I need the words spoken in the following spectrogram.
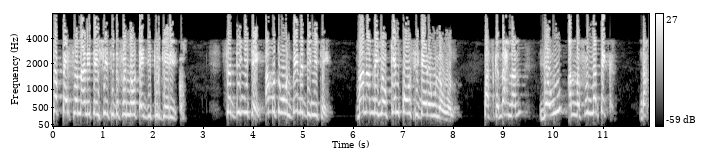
sa personnalité Jésus dafa ñëw tey ji pour guérir ko. Sa dignité amatu woon benn dignité. Maanaam ne yow kenn considéré wu la woon. Parce que ndax lan? Yow am na fuñ la ndax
